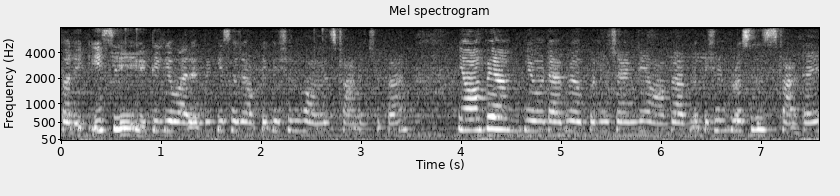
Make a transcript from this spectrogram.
sorry E C E T के बारे में किस जो एप्लीकेशन फॉर्म में स्टार्ट हो चुका है। यहाँ पे आप न्यू टाइप में ओपन हो जाएँगे, यहाँ पे एप्लीकेशन प्रोसेस स्टार्ट है।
